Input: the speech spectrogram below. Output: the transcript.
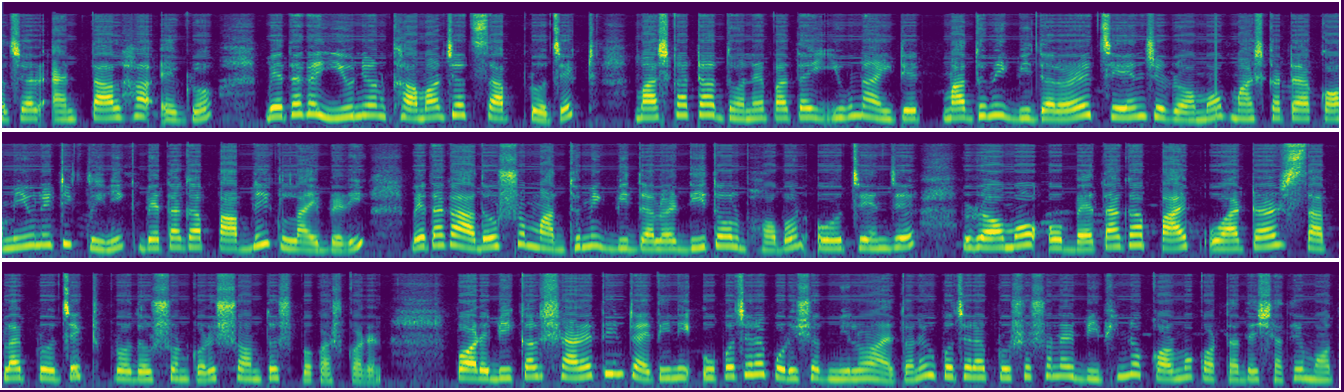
culture and Talha agro Betaga union খামারজাত সাব প্রজেক্ট মাসকাটা ধনেপাতা ইউনাইটেড মাধ্যমিক বিদ্যালয়ের change room Maskata community clinic Betaga public library Betaga আদর্শ মাধ্যমিক বিদ্যালয়ের দ্বিতল ভবন ও চেঞ্জে রম ও Betaga pipe water supply project প্রদর্শন করে সন্তোষ প্রকাশ করেন। পরে বিকাল সাড়ে তিনটায় তিনি উপজেলা পরিষদ মিলনায়তনে উপজেলা প্রশাসনের বিভিন্ন কর্মকর্তাদের সাথে মত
